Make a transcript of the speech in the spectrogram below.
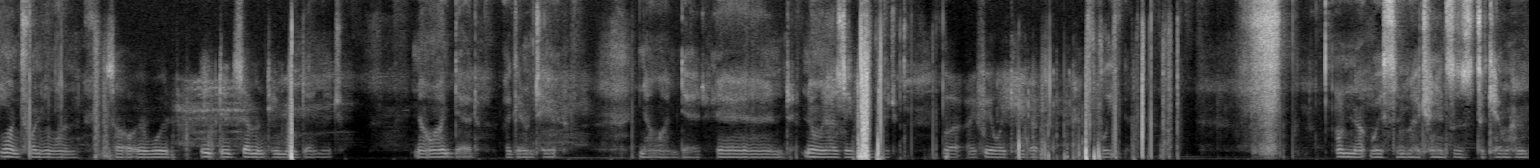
121, so it would. It did 17 more damage. Now I'm dead. I guarantee it. Now I'm dead, and no one has the advantage. But I feel like he does. Fleet. I'm not wasting my chances to kill him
